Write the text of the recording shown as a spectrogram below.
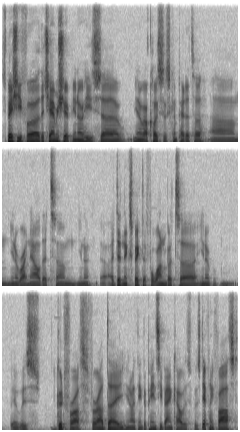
especially for the championship. You know, he's uh, you know our closest competitor. Um, you know, right now that um, you know I didn't expect it for one, but uh, you know it was good for us for our day. You know, I think the PNC Bank car was was definitely fast.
